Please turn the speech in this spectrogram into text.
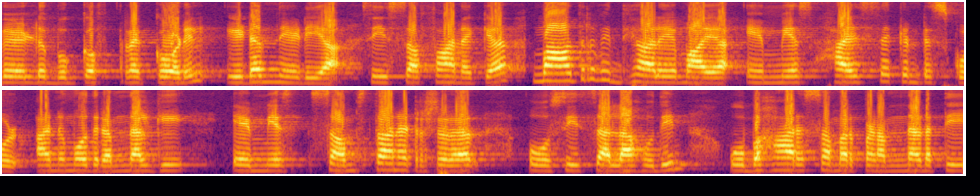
വേൾഡ് ബുക്ക് ഓഫ് റെക്കോർഡിൽ ഇടം നേടിയ സി സഫാനയ്ക്ക് മാതൃവിദ്യാലയമായ M S higher secondary school അനുമോദനം നൽകി. എം എസ് സംസ്ഥാന ട്രഷറർ ഒ സി സലാഹുദ്ദീൻ ഉപഹാര സമർപ്പണം നടത്തി.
